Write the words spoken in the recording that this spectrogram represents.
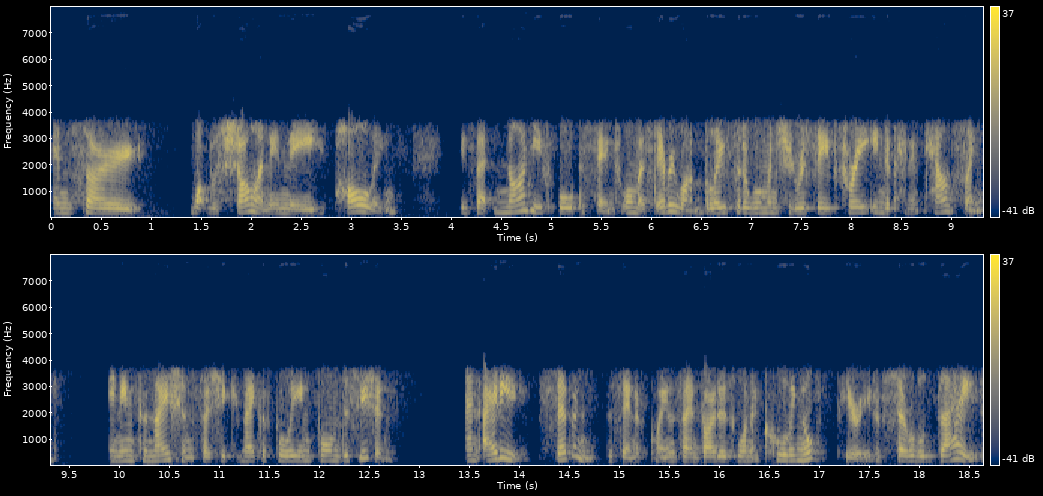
And so, what was shown in the polling is that 94%, almost everyone, believes that a woman should receive free independent counselling and information so she can make a fully informed decision. And 87% of Queensland voters want a cooling off period of several days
